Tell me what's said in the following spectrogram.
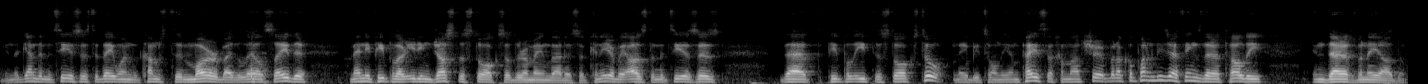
I mean, again, the Mitzvah says today when it comes to Mor by the Leil Seder, many people are eating just the stalks of the romaine lettuce. So Kanir by us, the Mitzvah says that people eat the stalks too. Maybe it's only in Pesach, I'm not sure. But Akopon, these are things that are totally in Derech B'nai Adam.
